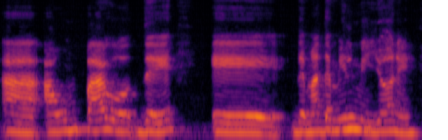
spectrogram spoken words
a, un pago de, eh, de más de mil millones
